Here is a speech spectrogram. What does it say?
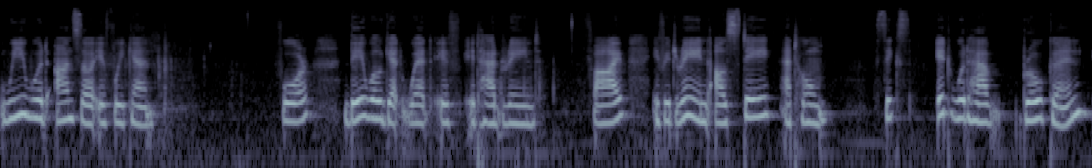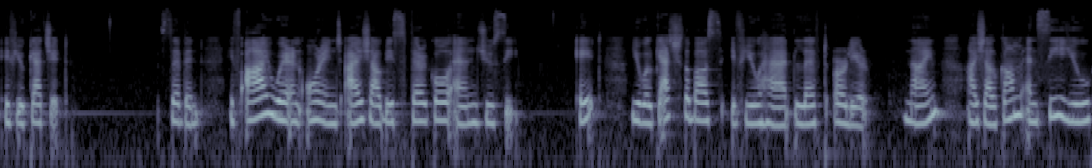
we would answer if we can 4 they will get wet if it had rained 5. If it rained, I'll stay at home. 6. It would have broken if you catch it. 7. If I were an orange, I shall be spherical and juicy. 8. You will catch the bus if you had left earlier. 9. I shall come and see you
